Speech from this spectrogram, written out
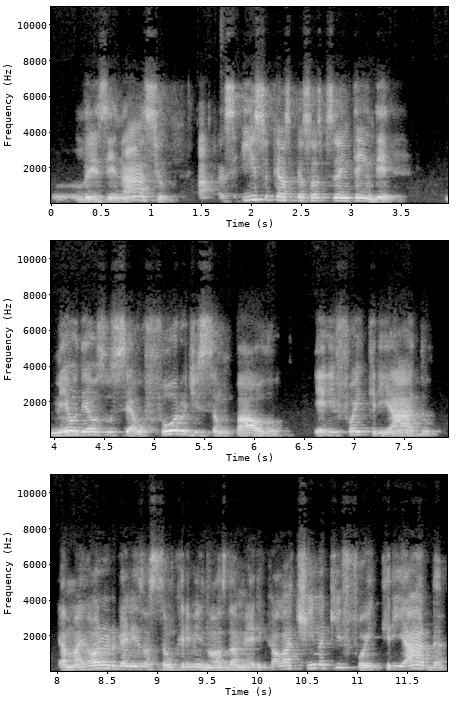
o Luiz Inácio, isso que as pessoas precisam entender. Meu Deus do céu, o Foro de São Paulo, ele foi criado, é a maior organização criminosa da América Latina que foi criada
